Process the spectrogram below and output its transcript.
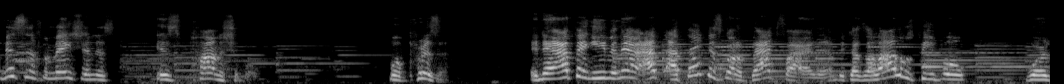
misinformation is is punishable for prison. And then I think even there, I, I think it's going to backfire them because a lot of those people were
